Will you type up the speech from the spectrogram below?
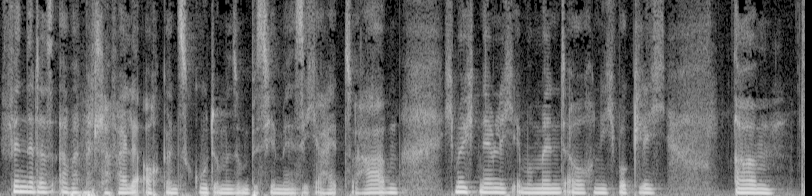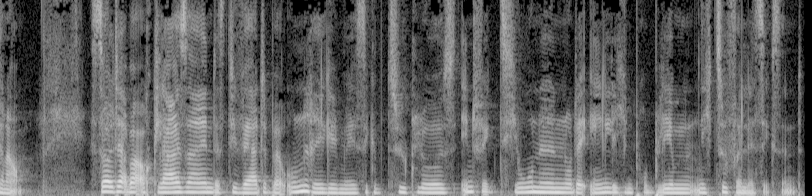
finde das aber mittlerweile auch ganz gut, um so ein bisschen mehr Sicherheit zu haben. Ich möchte nämlich im Moment auch nicht wirklich, ähm, genau, es sollte aber auch klar sein, dass die Werte bei unregelmäßigem Zyklus, Infektionen oder ähnlichen Problemen nicht zuverlässig sind.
